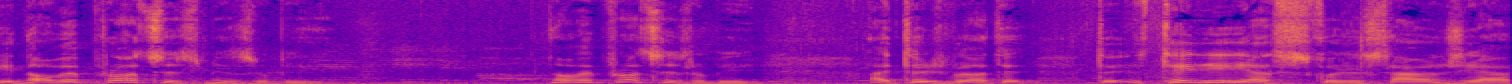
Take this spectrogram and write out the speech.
i nowy proces mnie zrobili. Nowy proces zrobili. Ale to już było, te, to, tyle ja skorzystałem, że ja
